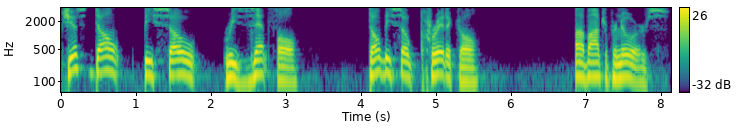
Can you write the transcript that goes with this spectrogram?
Just don't be so resentful. Don't be so critical of entrepreneurs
